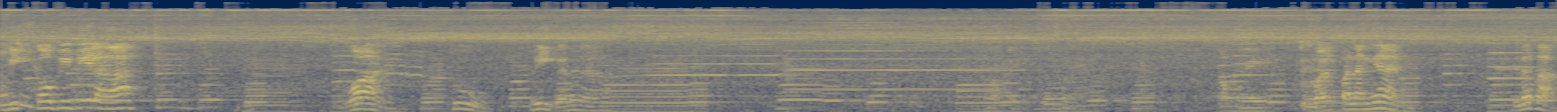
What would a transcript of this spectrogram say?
Bi- Ikaw bibilang ha? 1, 2, 3. Ganun ha? Okay. Okay. 1 pa lang yan. Ilan ka?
